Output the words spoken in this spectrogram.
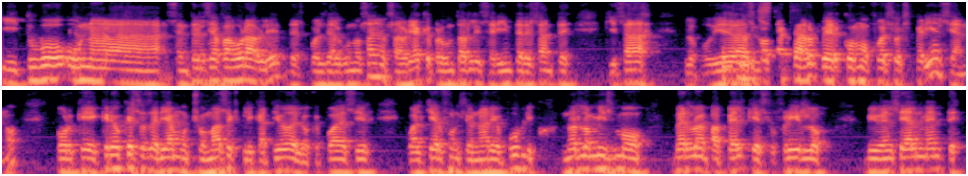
y tuvo una sentencia favorable después de algunos años. Habría que preguntarle sería interesante, quizá lo pudieras contactar, ver cómo fue su experiencia, ¿no? Porque creo que eso sería mucho más explicativo de lo que pueda decir cualquier funcionario público. No es lo mismo verlo en papel que sufrirlo vivencialmente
